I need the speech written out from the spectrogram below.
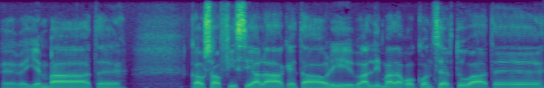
E, gehien bat e, gauza ofizialak eta hori baldin badago kontzertu bat e,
